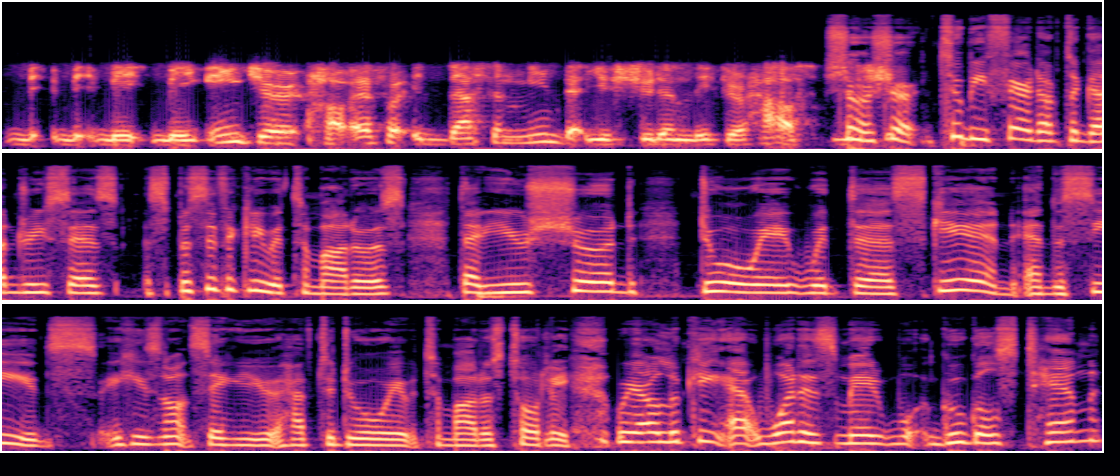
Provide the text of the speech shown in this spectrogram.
be, be, being injured. However, it doesn't mean that you shouldn't leave your house. Sure, should- sure. To be fair, Dr. Gundry says specifically with tomatoes that you should do away with the skin and the seeds. He's not saying you have to do away with tomatoes totally. We are looking at what has made Google's 10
